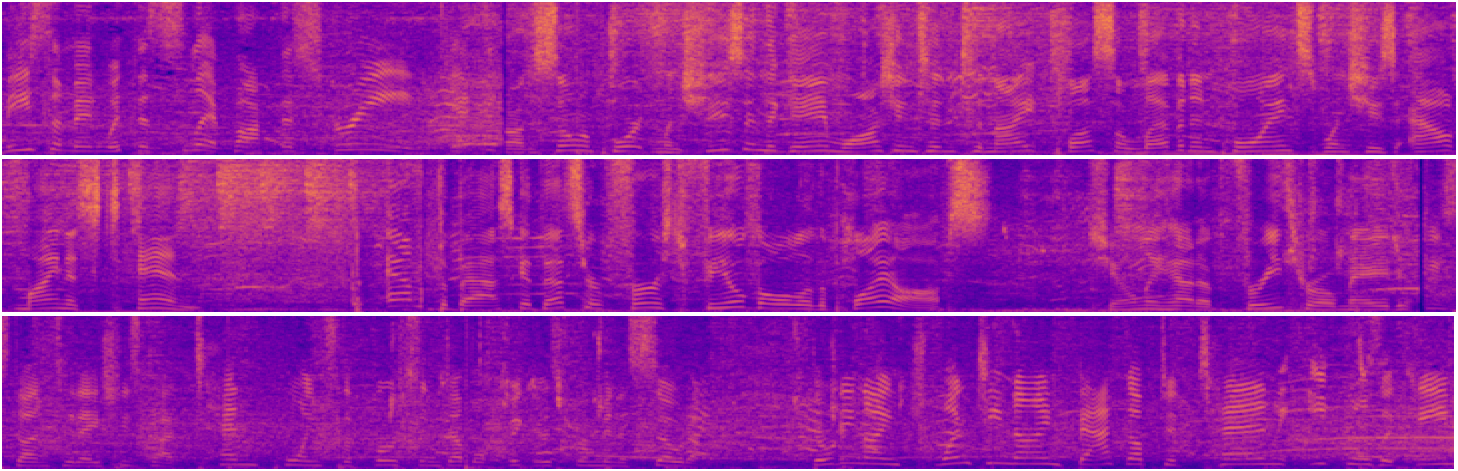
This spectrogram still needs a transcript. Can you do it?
Meesseman with the slip off the screen. Gets it Uh, It's so important when she's in the game. Washington tonight plus 11 in points. When she's out, minus 10. And the basket. That's her first field goal of the playoffs. She only had a free throw made. She's done today. She's got 10 points, the first in double figures for Minnesota. 39-29, back up to 10, equals a game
